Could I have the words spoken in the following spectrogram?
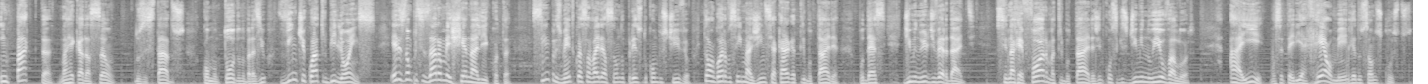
impacta na arrecadação dos estados, como um todo no Brasil, 24 bilhões. Eles não precisaram mexer na alíquota, simplesmente com essa variação do preço do combustível. Então agora você imagine se a carga tributária pudesse diminuir de verdade. Se na reforma tributária a gente conseguisse diminuir o valor. Aí você teria realmente redução dos custos.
